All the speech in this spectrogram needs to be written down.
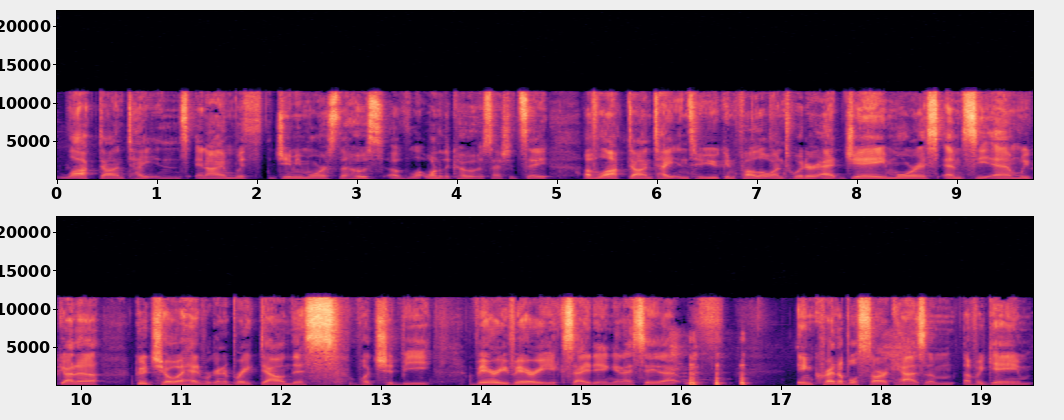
Locked On Titans, and I'm with Jimmy Morris, the host of one of the co-hosts, I should say, of Locked On Titans, who you can follow on Twitter at jmorrismcm. We've got a good show ahead. We're going to break down this what should be very, very exciting, and I say that with incredible sarcasm of a game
